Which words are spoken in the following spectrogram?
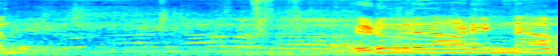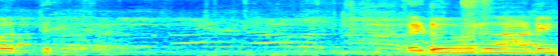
എം എടൂര് നാടിൻ ആപത്ത് എടൂര് നാടിൻ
